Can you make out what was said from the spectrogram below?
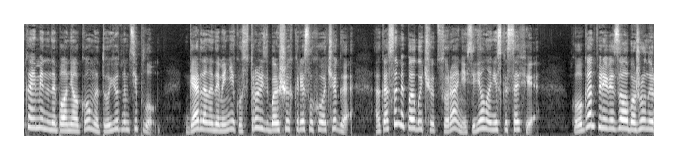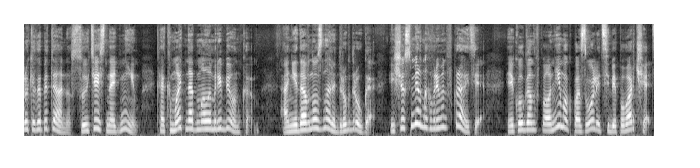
камина наполнял комнату уютным теплом. Гарден и Доминик устроились в больших креслах у очага, а Касами по обычаю Цурани сидел на низкой софе — Кулган перевязал обожженные руки капитана, суетясь над ним, как мать над малым ребенком. Они давно знали друг друга, еще с мирных времен в Крайде, и Кулган вполне мог позволить себе поворчать.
